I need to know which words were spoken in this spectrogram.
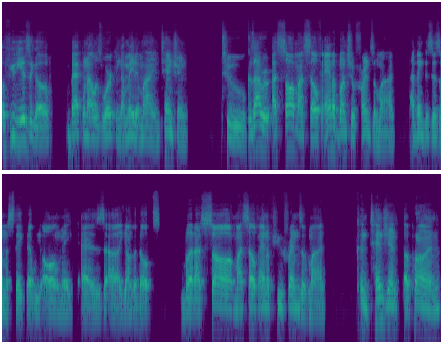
a few years ago back when i was working i made it my intention to because I re- I saw myself and a bunch of friends of mine. I think this is a mistake that we all make as uh, young adults. But I saw myself and a few friends of mine contingent upon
